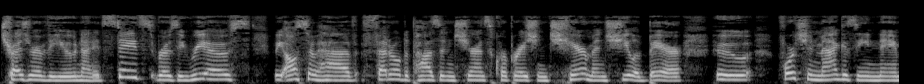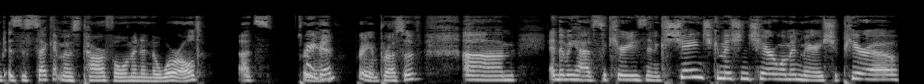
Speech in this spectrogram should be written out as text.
Treasurer of the United States, Rosie Rios. We also have Federal Deposit Insurance Corporation Chairman Sheila Bair, who Fortune magazine named as the second most powerful woman in the world. That's Pretty good. Pretty impressive. Um, and then we have Securities and Exchange Commission Chairwoman Mary Schapiro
